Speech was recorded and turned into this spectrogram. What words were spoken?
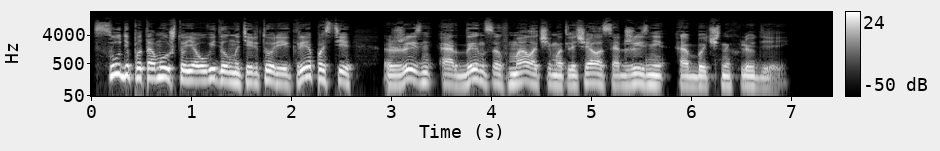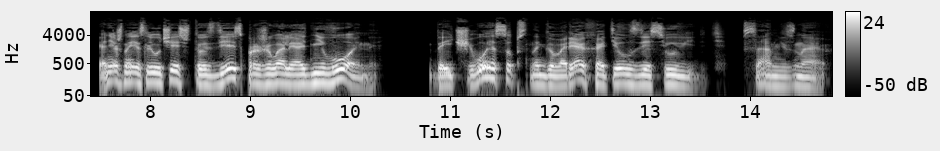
Судя по тому, что я увидел на территории крепости, жизнь ордынцев мало чем отличалась от жизни обычных людей. Конечно, если учесть, что здесь проживали одни воины. Да и чего я, собственно говоря, хотел здесь увидеть, сам не знаю.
